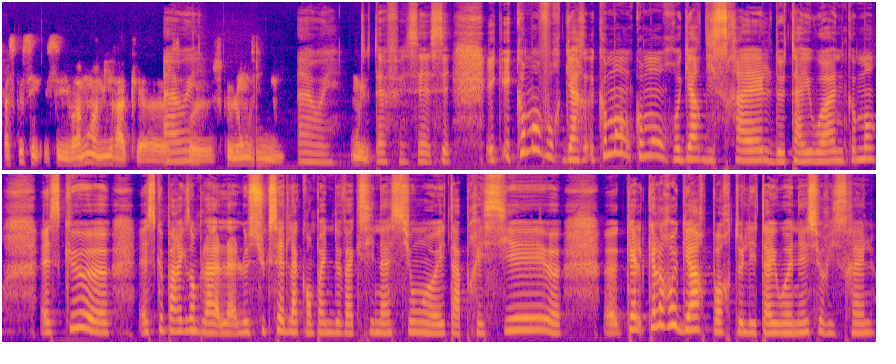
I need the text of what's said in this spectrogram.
Parce que c'est vraiment un miracle euh, ah ce, que, l'on vit, nous. Ah oui, tout à fait. Et, comment, vous regardez, comment, comment on regarde Israël de Taïwan? Comment, Est-ce que, euh, est que, par exemple, le succès de la campagne de vaccination est apprécié? Quel, quel, regard portent les Taïwanais sur Israël?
